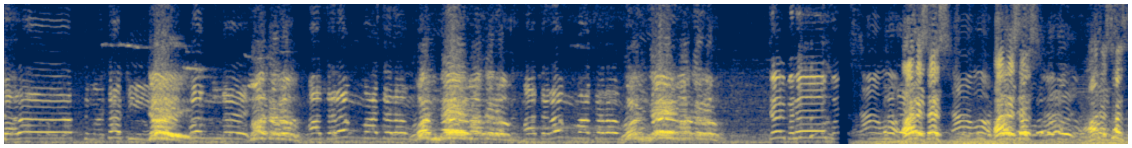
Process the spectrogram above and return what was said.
ಭಾರತ್ ಮಾತಾ ಕಿ వందే మాతరం మాతరం మాతరం వందే మాతరం జై బలో ఆర్ఎస్ఎస్ ఆర్ఎస్ఎస్ ఆర్ఎస్ఎస్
